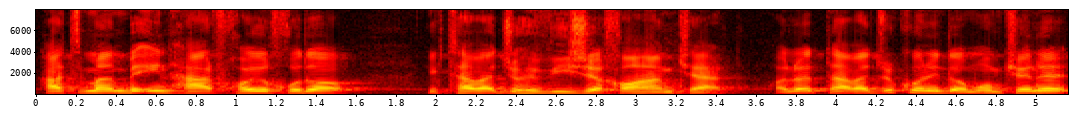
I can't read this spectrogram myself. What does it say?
حتما به این حرفهای خدا یک توجه ویژه خواهم کرد. حالا توجه کنید ممکنه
